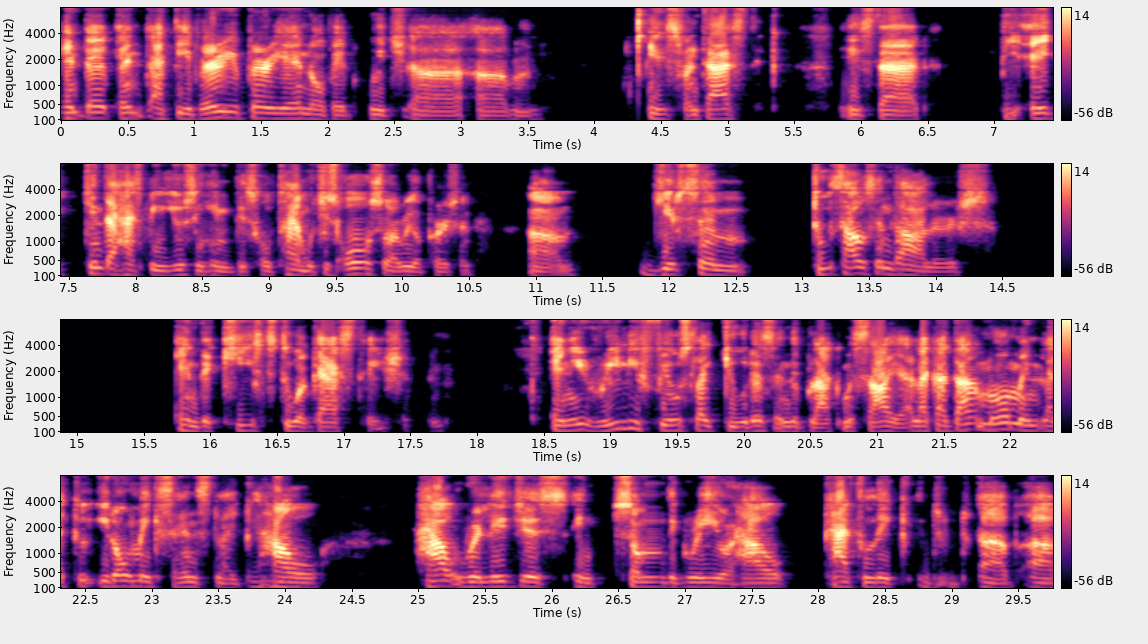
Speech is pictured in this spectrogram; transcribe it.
and then and at the very very end of it which uh um is fantastic is that the agent that has been using him this whole time which is also a real person um gives him two thousand dollars and the keys to a gas station and it really feels like Judas and the Black Messiah. Like at that moment, like it all makes sense. Like Mhm. how how religious in some degree or how Catholic uh, uh,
